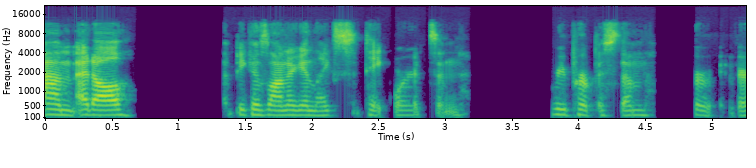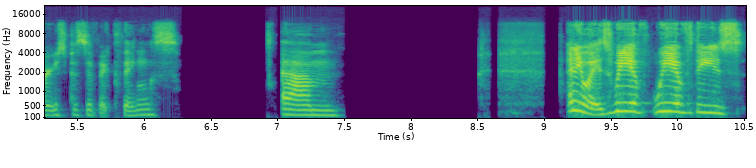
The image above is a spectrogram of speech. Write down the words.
um, at all, because Lonergan likes to take words and repurpose them for very specific things. Um, anyways, we have we have these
